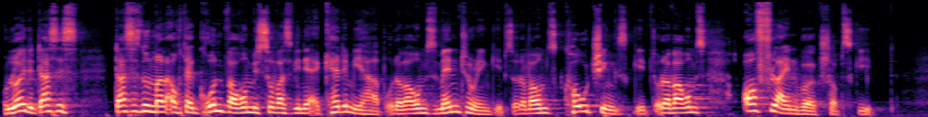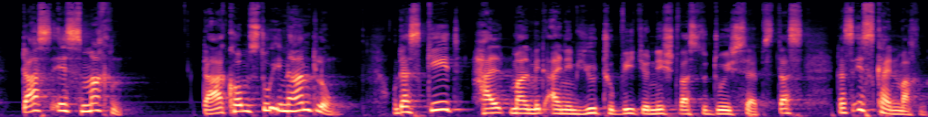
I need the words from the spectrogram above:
Und Leute, das ist, das ist nun mal auch der Grund, warum ich sowas wie eine Academy habe oder warum es Mentoring gibt oder warum es Coachings gibt oder warum es Offline-Workshops gibt. Das ist Machen. Da kommst du in Handlung. Und das geht halt mal mit einem YouTube-Video nicht, was du durchsetzt. Das, das ist kein Machen.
